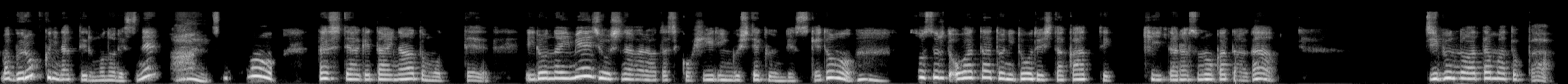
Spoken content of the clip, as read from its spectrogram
まあ、ブロックになっているものですね。はい。そこを出してあげたいなと思って、いろんなイメージをしながら私こうヒーリングしていくんですけど、うんそうすると終わった後にどうでしたかって聞いたら、その方が、自分の頭とか、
